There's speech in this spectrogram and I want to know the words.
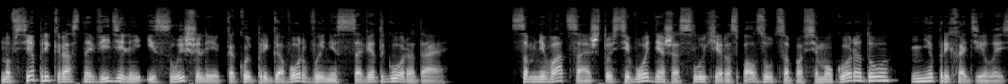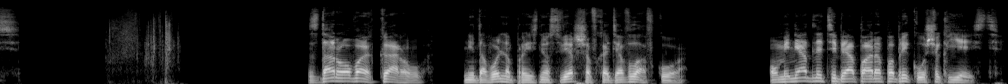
но все прекрасно видели и слышали, какой приговор вынес совет города. Сомневаться, что сегодня же слухи расползутся по всему городу, не приходилось. «Здорово, Карл!» – недовольно произнес Верша, входя в лавку. «У меня для тебя пара побрякушек есть».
